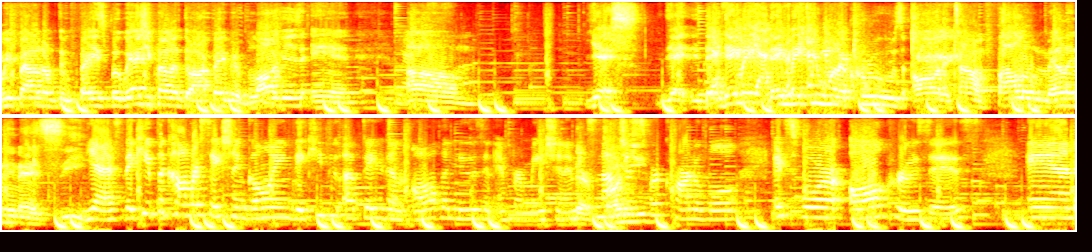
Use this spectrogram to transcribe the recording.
we found them through Facebook. We actually found them through our favorite vloggers and um yes. They, they, Yes, they make yes. they make you want to cruise all the time. Follow Melanin at Sea. Yes, they keep the conversation going. They keep you updated on all the news and information. And They're it's not funny. just for Carnival, it's for all cruises. And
